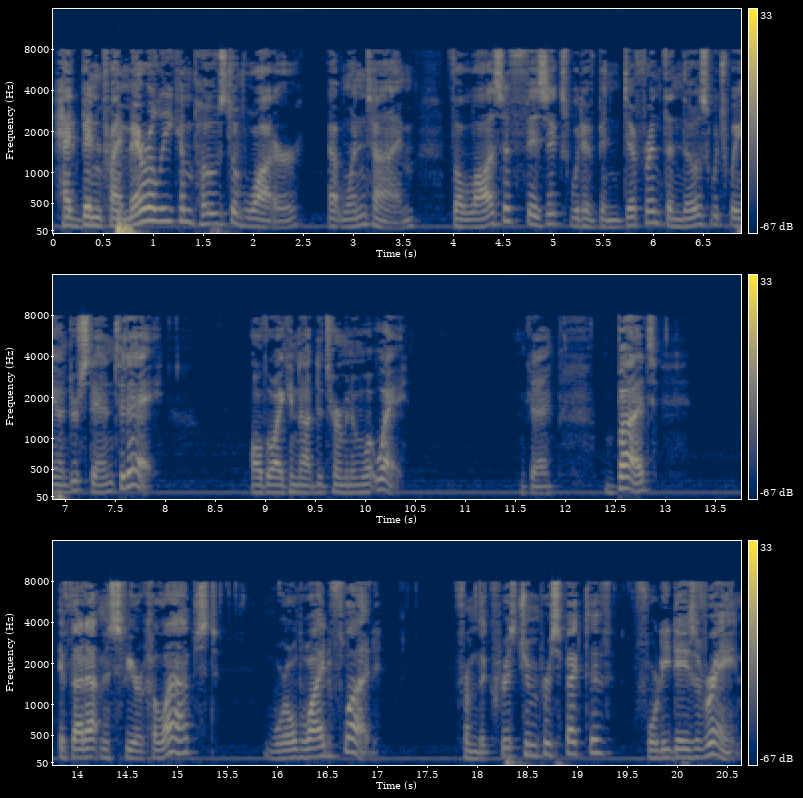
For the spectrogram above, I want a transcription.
had been primarily composed of water at one time, the laws of physics would have been different than those which we understand today, although I cannot determine in what way. Okay? But if that atmosphere collapsed, worldwide flood. From the Christian perspective, 40 days of rain.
